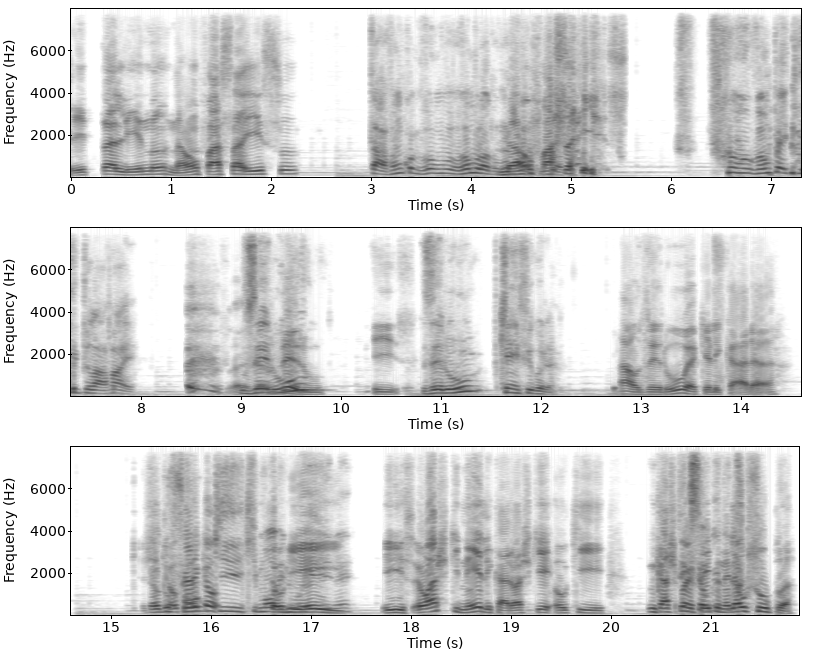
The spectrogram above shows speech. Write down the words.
Ritalino, não faça isso. Tá, vamos, vamos, vamos logo. Vamos Não logo, faça isso. Vamos, vamos pra equipe lá, vai. O Zeru. Zeru. Isso. Zeru, quem figura? Ah, o Zeru é aquele cara. É o do cara fogo que eu- que, que morre. Wii, né? Isso, eu acho que nele, cara, eu acho que o que encaixa Tem que perfeito alguém nele é o Supla.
